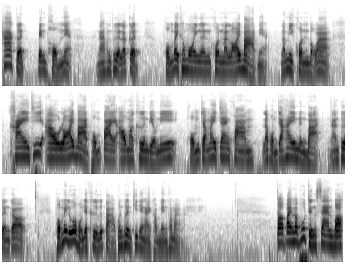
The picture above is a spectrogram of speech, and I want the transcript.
ถ้าเกิดเป็นผมเนี่ยนะเพื่อนๆแล้วเกิดผมไปขโมยเงินคนมาร้อยบาทเนี่ย แล้วมีคนบอกว่า ใครที่เอาร้อยบาท ผมไปเอามาคืนเดี๋ยวนี้ ผมจะไม่แจ้งความ แล้วผมจะให้ 1 บาทนั่นเพื่อนก็ ผมไม่รู้ว่าผมจะคืนหรือเปล่าเพื่อนๆคิดยังไงคอมเมนต์เข้ามา ต่อไปมาพูดถึง Sandbox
